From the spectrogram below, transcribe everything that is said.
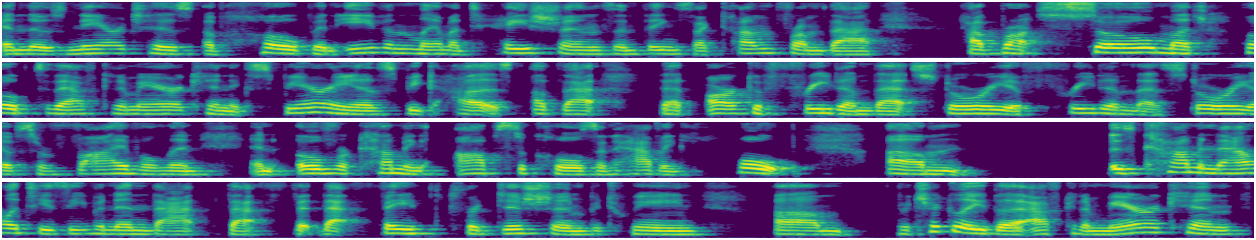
and those narratives of hope and even lamentations and things that come from that have brought so much hope to the African American experience because of that that arc of freedom, that story of freedom, that story of survival and and overcoming obstacles and having hope. Um, is commonalities even in that that that faith tradition between um, particularly the African American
